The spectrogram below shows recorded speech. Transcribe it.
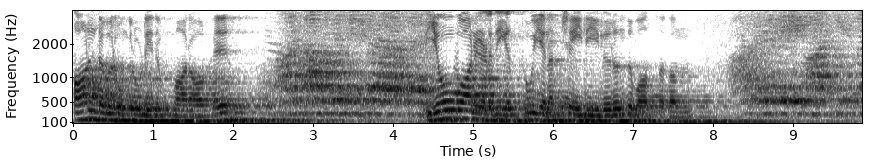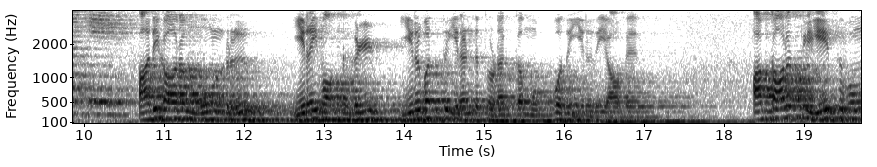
ஆண்டவர் உங்களோடு இருப்பாராக. யோவான் எழுதிய தூய நற்செய்தியிலிருந்து வாசகம். அதிகாரம் மூன்று இறைவாக்குகள் இருபத்து இரண்டு தொடக்கம் முப்பது இறுதியாக. அக்காலத்தில் இயேசுவும்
